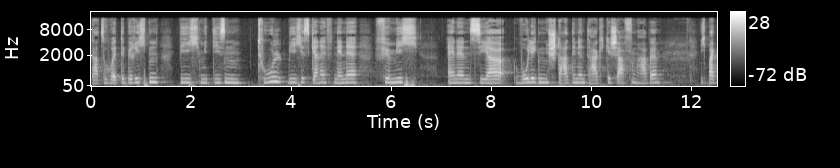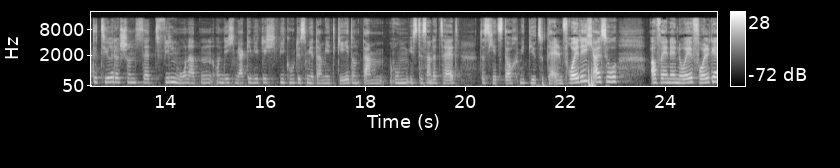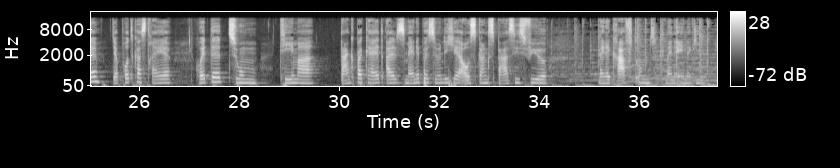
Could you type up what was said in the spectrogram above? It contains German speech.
dazu heute berichten, wie ich mit diesem Tool, wie ich es gerne nenne, für mich einen sehr wohligen Start in den Tag geschaffen habe ich praktiziere das schon seit vielen Monaten und ich merke wirklich, wie gut es mir damit geht und darum ist es an der Zeit, das jetzt auch mit dir zu teilen. Freue dich also auf eine neue Folge der Podcast-Reihe heute zum Thema Dankbarkeit als meine persönliche Ausgangsbasis für meine Kraft und meine Energie.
